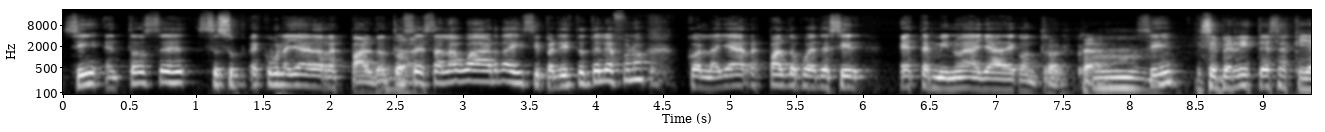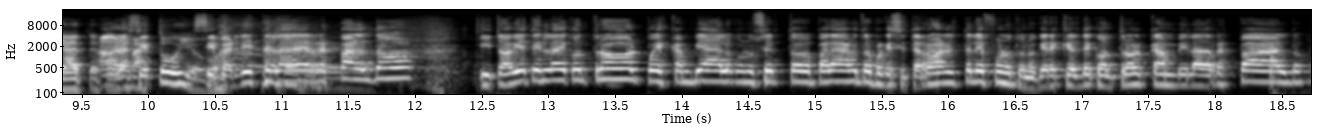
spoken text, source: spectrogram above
¿Sí? Entonces se es como una llave de respaldo. Entonces esa la guardas y si perdiste el teléfono, con la llave de respaldo puedes decir, esta es mi nueva llave de control. Claro. ¿Sí? Y si perdiste esa es que ya el Ahora, si, es tuyo. si po. perdiste la de respaldo y todavía tienes la de control, puedes cambiarlo con un cierto parámetro, porque si te roban el teléfono, tú no quieres que el de control cambie la de respaldo.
